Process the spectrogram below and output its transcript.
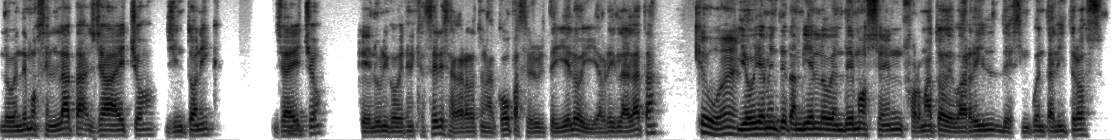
Lo vendemos en lata ya hecho, gin tonic ya mm. hecho, que lo único que tienes que hacer es agarrarte una copa, servirte hielo y abrir la lata. Qué bueno. Y obviamente también lo vendemos en formato de barril de 50 litros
